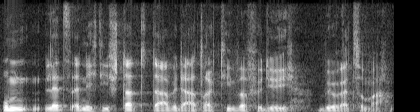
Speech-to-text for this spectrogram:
um letztendlich die Stadt da wieder attraktiver für die Bürger zu machen.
